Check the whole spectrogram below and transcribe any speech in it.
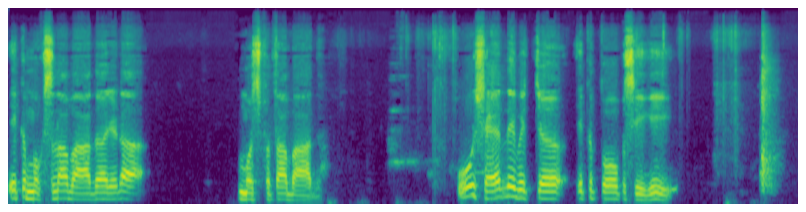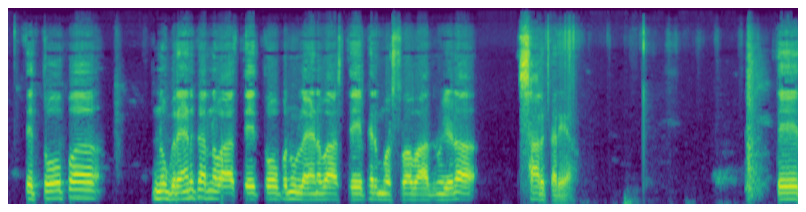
ਇੱਕ ਮੁਕਸਦਾਬਾਦ ਆ ਜਿਹੜਾ ਮੁਸਫਤਾਬਾਦ। ਉਹ ਸ਼ਹਿਰ ਦੇ ਵਿੱਚ ਇੱਕ ਤੋਪ ਸੀਗੀ ਤੇ ਤੋਪ ਨੂੰ ਗ੍ਰਹਿਣ ਕਰਨ ਵਾਸਤੇ, ਤੋਪ ਨੂੰ ਲੈਣ ਵਾਸਤੇ ਫਿਰ ਮੁਸਤਫਾਬਾਦ ਨੂੰ ਜਿਹੜਾ ਸਰ ਕਰਿਆ। ਤੇ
